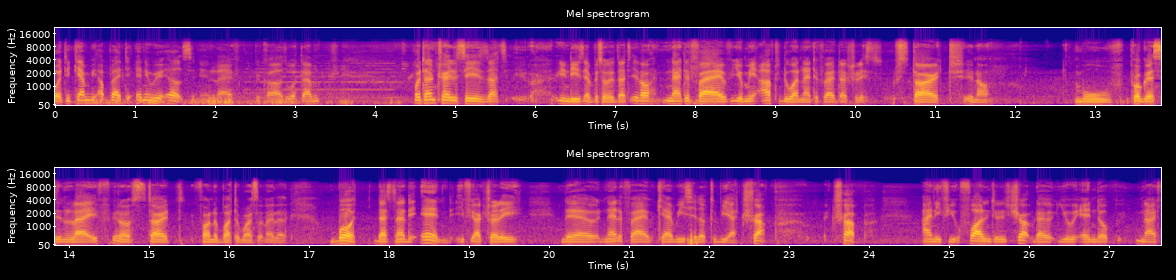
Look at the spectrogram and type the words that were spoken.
But it can be applied to anywhere else in life because what I'm what I'm trying to say is that in these episodes that you know 95 you may have to do a 95 to actually start you know move, progress in life, you know, start from the bottom or something like that. But that's not the end. If you actually, the 95 can be set up to be a trap, a trap. And if you fall into the trap, that you end up not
